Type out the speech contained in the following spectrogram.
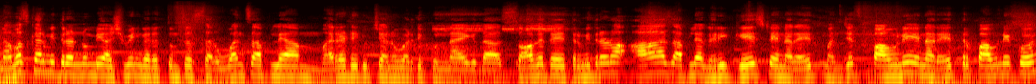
नमस्कार मित्रांनो मी अश्विन गरत तुमचं सर्वांचं आपल्या मराठी युट्यूब चॅनलवरती पुन्हा एकदा स्वागत आहे. तर मित्रांनो आज आपल्या घरी गेस्ट येणार आहेत. म्हणजेच पाहुणे येणार आहेत. तर पाहुणे कोण?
